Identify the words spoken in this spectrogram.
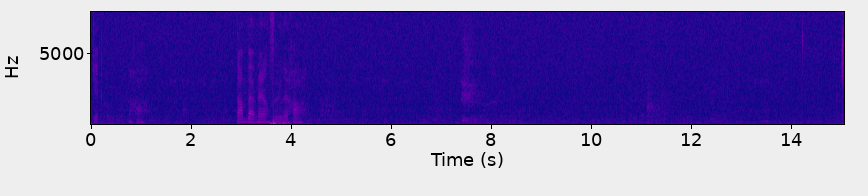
เก็ตนะคะ ตามแบบในหนังสือเลยค่ะ โอเค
